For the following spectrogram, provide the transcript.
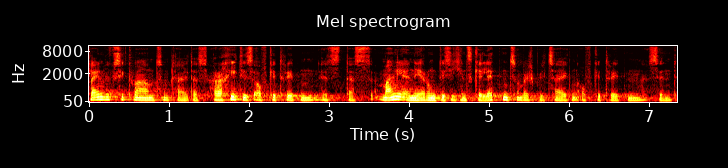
kleinwüchsig waren, zum Teil, dass Rachitis aufgetreten ist, dass Mangelernährung, die sich in Skeletten zum Beispiel zeigen, aufgetreten sind,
